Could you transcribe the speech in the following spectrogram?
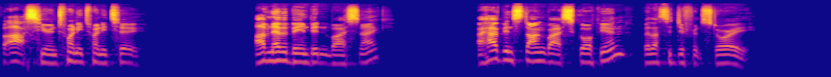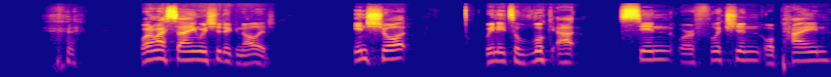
for us here in 2022? I've never been bitten by a snake. I have been stung by a scorpion, but that's a different story. what am I saying we should acknowledge? In short, we need to look at sin or affliction or pain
